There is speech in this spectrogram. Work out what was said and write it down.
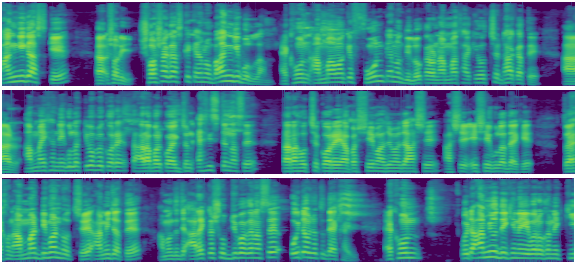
বাঙ্গি গাছকে সরি শশা গাছকে কেন বাঙ্গি বললাম? এখন আম্মা আমাকে ফোন কেন দিল? কারণ আম্মা থাকে হচ্ছে ঢাকাতে। আর আম্মা এখানে এগুলো কীভাবে করে? তার আবার কয়েকজন অ্যাসিস্ট্যান্ট আছে। তারা হচ্ছে করে, আবার সে মাঝে মাঝে আসে আসে, এসে এগুলো দেখে। তো এখন আম্মার ডিমান্ড হচ্ছে আমি যাতে আমাদের যে আরেকটা সবজি বাগান আছে, ওইটাও যাতে দেখাই। এখন ওইটা আমিও দেখি না এবার ওখানে কি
